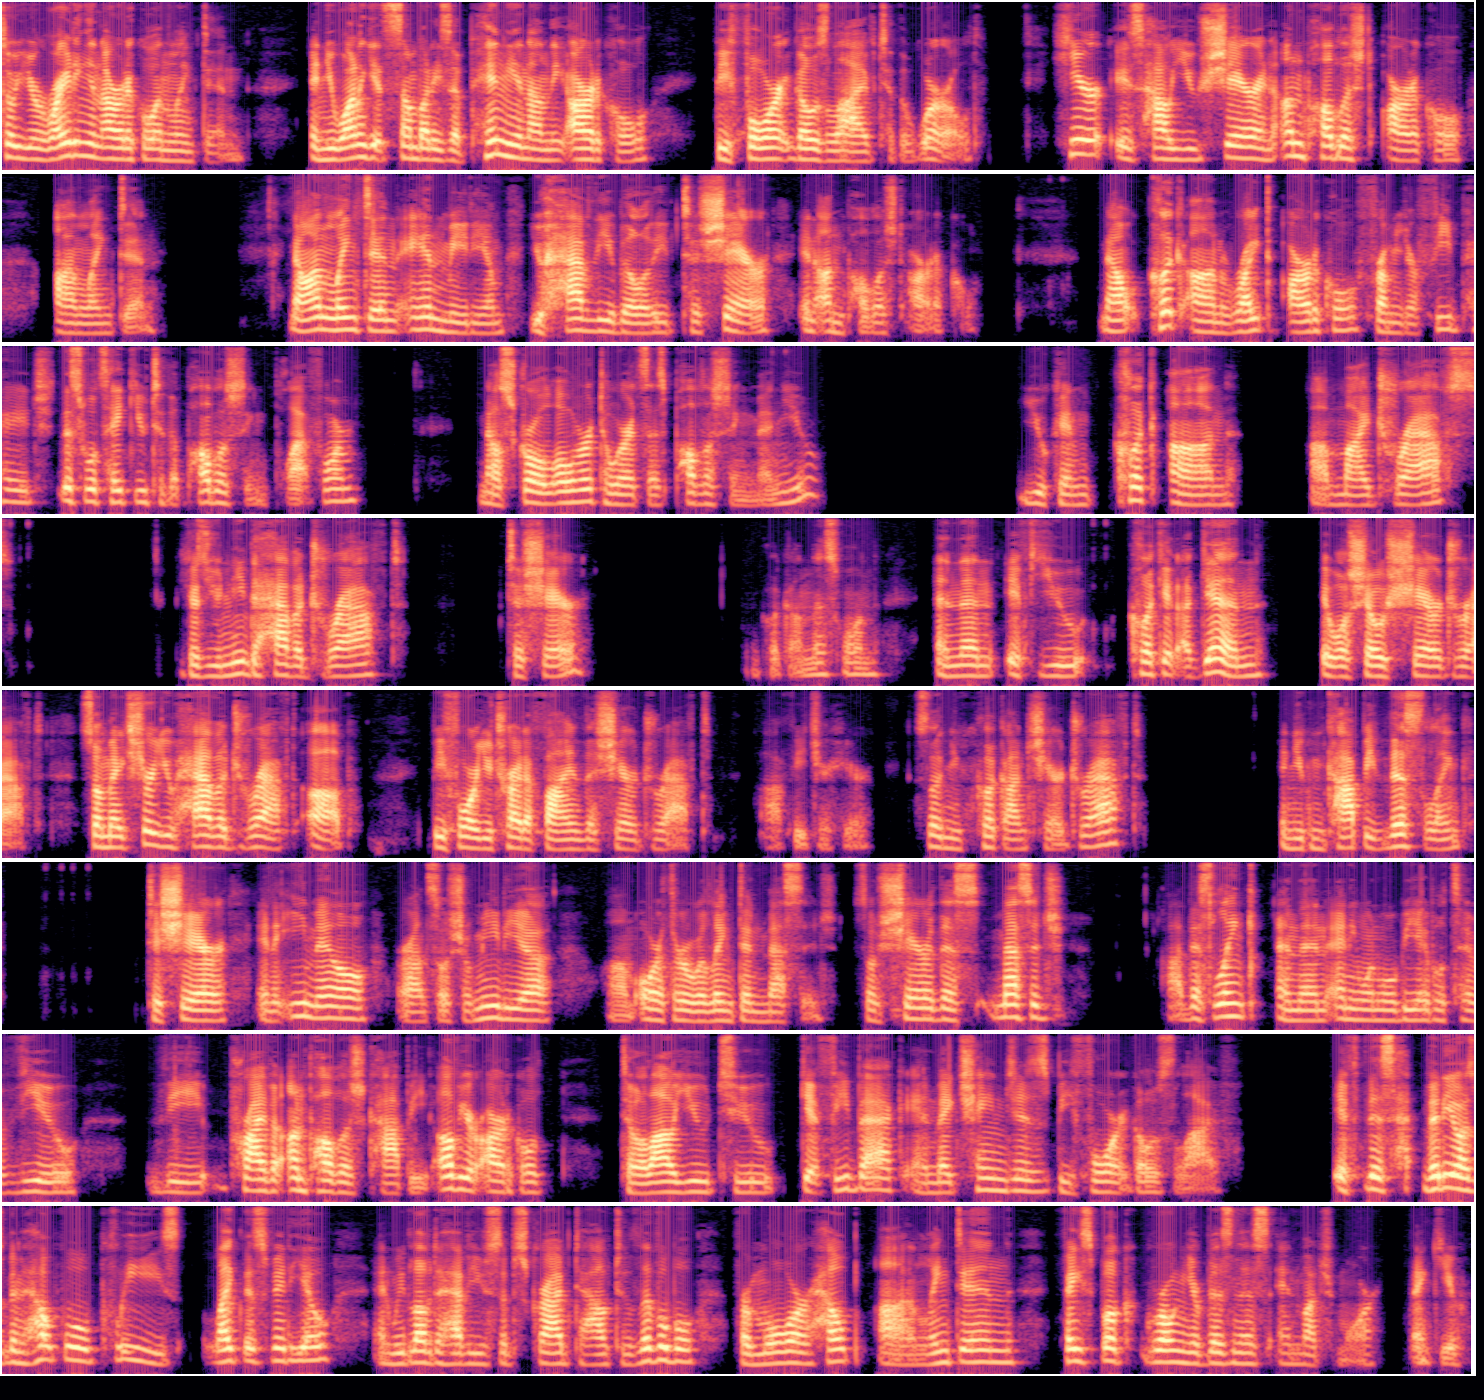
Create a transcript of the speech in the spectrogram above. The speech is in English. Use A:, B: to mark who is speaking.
A: So you're writing an article in LinkedIn and you want to get somebody's opinion on the article before it goes live to the world. Here is how you share an unpublished article on LinkedIn. Now, on LinkedIn and Medium, you have the ability to share an unpublished article. Now, click on Write Article from your feed page. This will take you to the publishing platform. Now, scroll over to where it says Publishing Menu. You can click on uh, My Drafts because you need to have a draft to share. Click on this one. And then if you click it again, it will show share draft. So make sure you have a draft up before you try to find the share draft uh, feature here. So then you can click on share draft and you can copy this link to share in an email or on social media um, or through a LinkedIn message. So share this message, uh, this link, and then anyone will be able to view the private unpublished copy of your article to allow you to get feedback and make changes before it goes live. If this video has been helpful, please like this video and we'd love to have you subscribe to How to Liveable for more help on LinkedIn, Facebook, growing your business, and much more. Thank you.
